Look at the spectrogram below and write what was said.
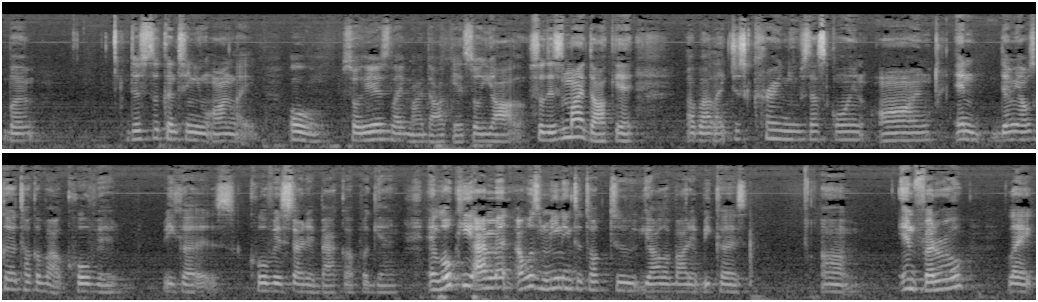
But just to continue on, like, oh, so here's like my docket. So y'all, so this is my docket about like just current news that's going on. And Demi, I was gonna talk about COVID because COVID started back up again. And low key, I met, I was meaning to talk to y'all about it because, um, in federal, like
